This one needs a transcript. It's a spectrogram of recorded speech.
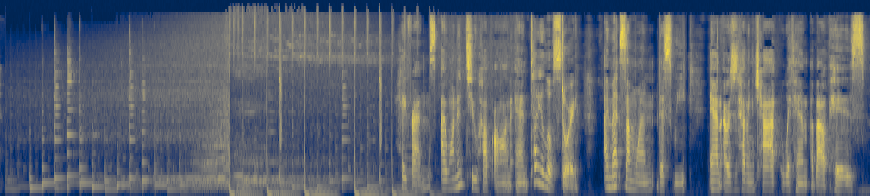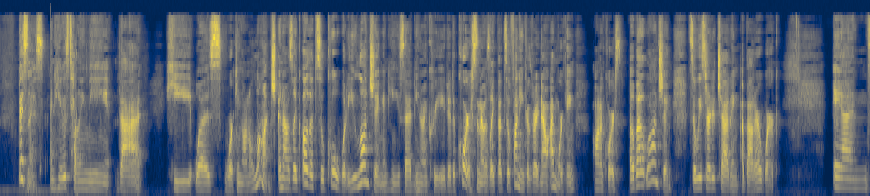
Hey, friends, I wanted to hop on and tell you a little story. I met someone this week and I was just having a chat with him about his business. And he was telling me that he was working on a launch. And I was like, Oh, that's so cool. What are you launching? And he said, You know, I created a course. And I was like, That's so funny because right now I'm working on a course about launching. So we started chatting about our work. And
